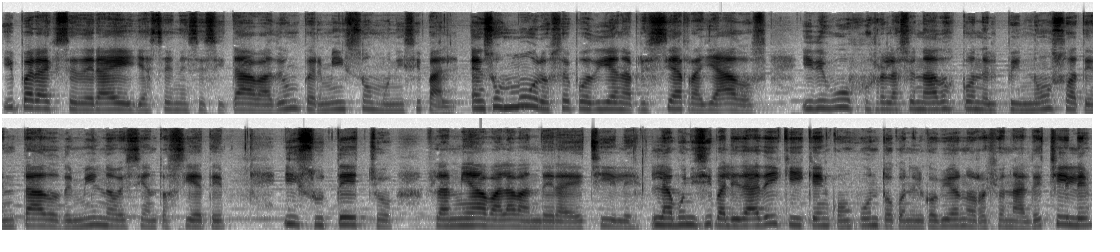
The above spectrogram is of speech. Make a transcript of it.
y para acceder a ella se necesitaba de un permiso municipal. En sus muros se podían apreciar rayados y dibujos relacionados con el penoso atentado de 1907 y su techo flameaba la bandera de Chile. La municipalidad de Iquique, en conjunto con el gobierno regional de Chile,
